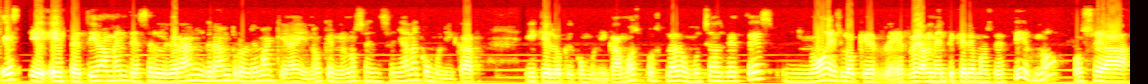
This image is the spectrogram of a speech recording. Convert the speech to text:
Es que efectivamente es el gran, gran problema que hay, ¿no? Que no nos enseñan a comunicar y que lo que comunicamos, pues claro, muchas veces no es lo que realmente queremos decir, ¿no? O sea,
